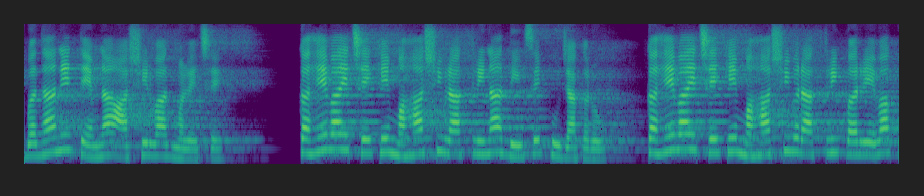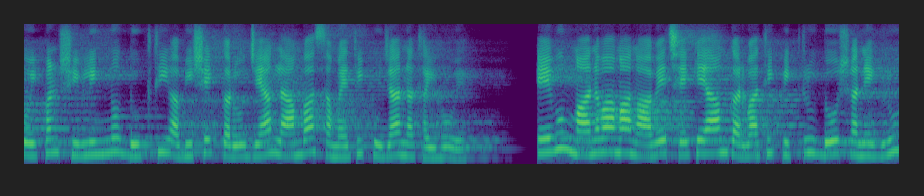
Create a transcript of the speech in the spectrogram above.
બધાને તેમના આશીર્વાદ મળે છે. કહેવાય છે કે મહાશિવરાત્રિના દિવસે પૂજા કરો. કહેવાય છે કે મહાશિવરાત્રિ પર એવા કોઈ પણ શિવલિંગનો દુઃખથી અભિષેક કરો જ્યાં લાંબા સમયથી પૂજા ન થઈ હોય. એવું માનવામાં આવે છે કે આમ કરવાથી પિતૃ દોષ અને ગૃહ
